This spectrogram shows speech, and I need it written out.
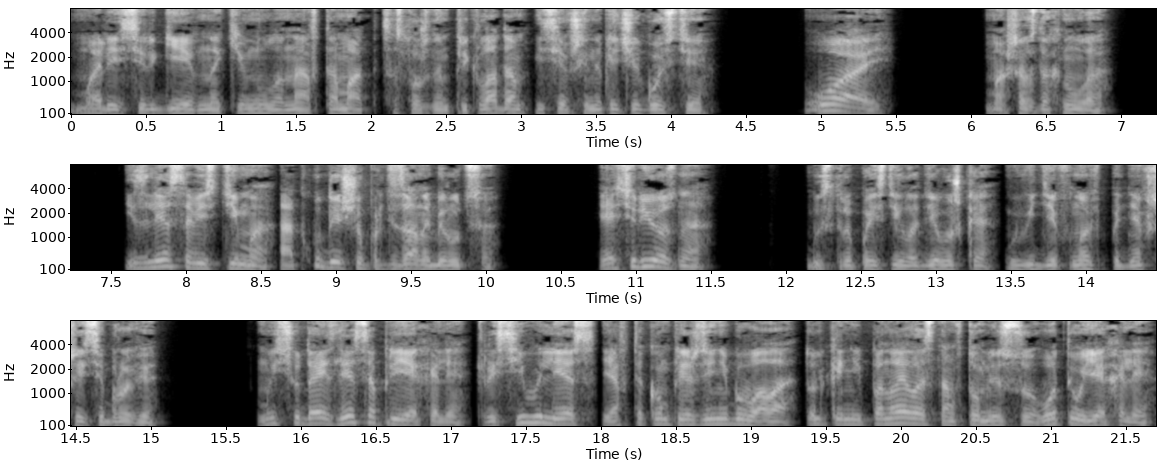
Мария Сергеевна кивнула на автомат со сложным прикладом, висевший на плече гости. «Ой!» — Маша вздохнула. «Из леса вестимо, откуда еще партизаны берутся?» «Я серьезно», — быстро пояснила девушка, увидев вновь поднявшиеся брови. Мы сюда из леса приехали. Красивый лес. Я в таком прежде не бывала. Только не понравилось нам в том лесу. Вот и уехали.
